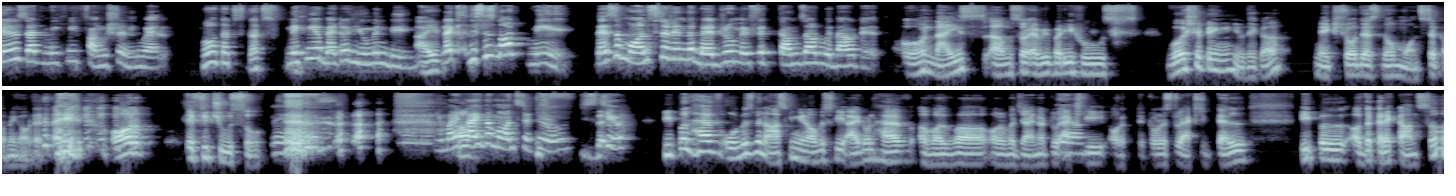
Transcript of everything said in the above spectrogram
pills that make me function well well, that's that's make me a better human being I- like this is not me there's a monster in the bedroom if it comes out without it oh nice. Um, so everybody who's worshipping Yutheeka, make sure there's no monster coming out at night, or if you choose so. Yeah. You might Um, like the monster too. It's the- cute. People have always been asking me, and obviously I don't have a vulva or a vagina to Yeah. actually or a clitoris to actually tell people uh, the correct answer,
